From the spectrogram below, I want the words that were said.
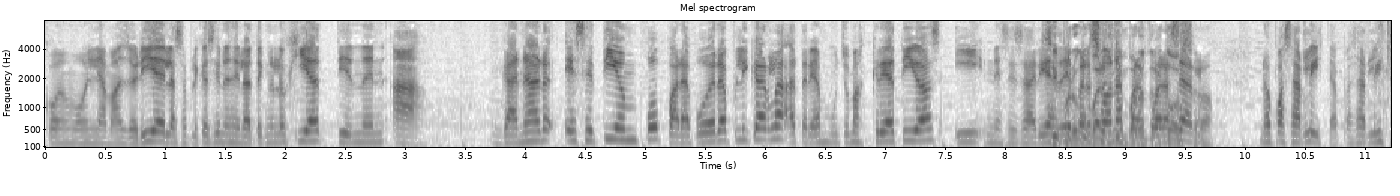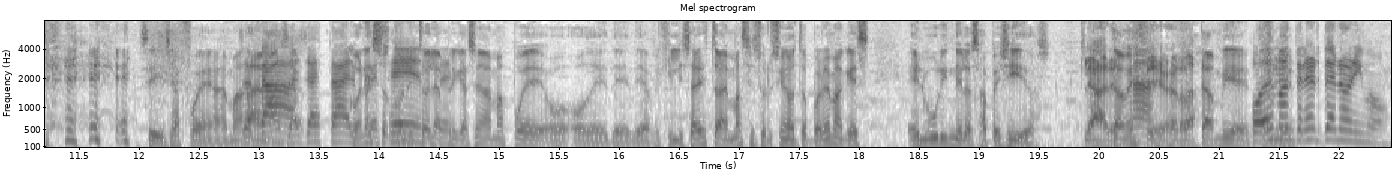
como en la mayoría de las aplicaciones de la tecnología, tienden a ganar ese tiempo para poder aplicarla a tareas mucho más creativas y necesarias Sí, de personas para poder cosa. hacerlo. No pasar lista, pasar lista. Sí, ya fue. Además, Ya está, además ya está el con eso, con esto de la aplicación, además puede, o, o de, de- de agilizar esto, además se soluciona otro problema que es el bullying de los apellidos. Claro, También, sí, de verdad. También. Podés también. mantenerte anónimo. Un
